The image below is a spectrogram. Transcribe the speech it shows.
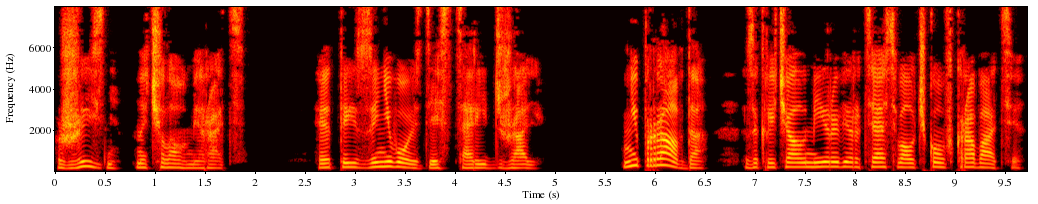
жизнь начала умирать. Это из-за него здесь царит жаль. «Неправда!» — закричал Мира, вертясь волчком в кровати.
